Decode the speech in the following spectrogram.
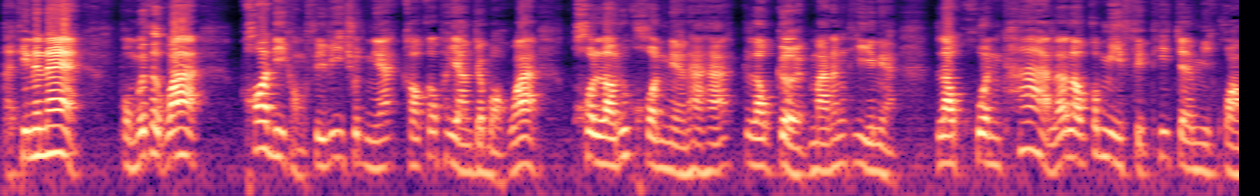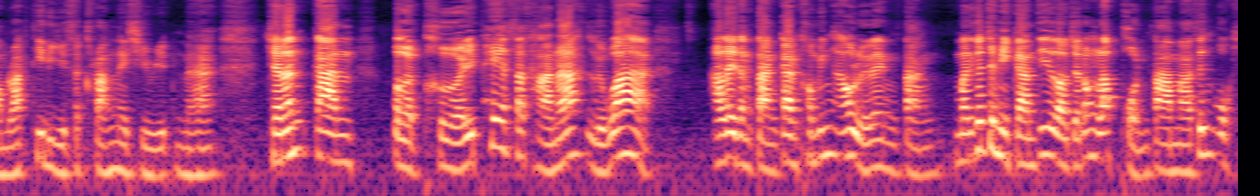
แต่ที่แน่ๆผมรู้สึกว่า ข้อดีของซีรีส์ชุดนี้เขาก็พยายามจะบอกว่าคนเราทุกคนเนี่ยนะฮะเราเกิดมาทั้งทีเนี่ยเราควรค่าแล้วเราก็มีสิทธิ์ที่จะมีความรักที่ดีสักครั้งในชีวิตนะฮะฉะนั้นการเปิดเผยเพศสถานะหรือว่าอะไรต่างๆ การ coming out หรืออะไรต่างๆ มันก็จะมีการที่เราจะต้องรับผลตามมา ซึ่งโอเค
